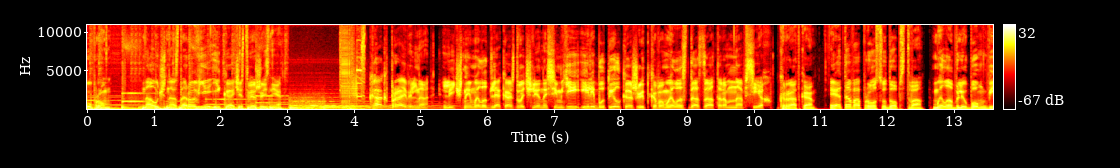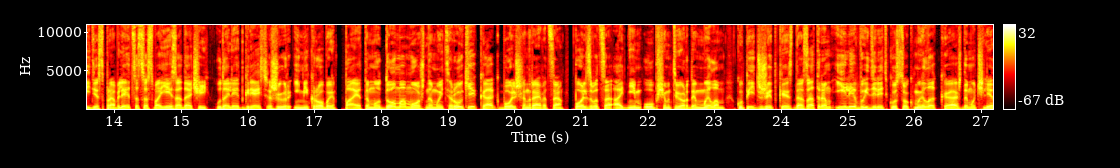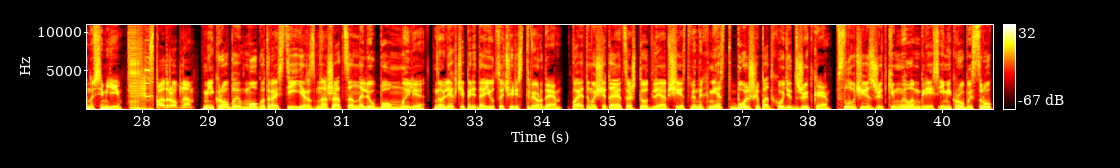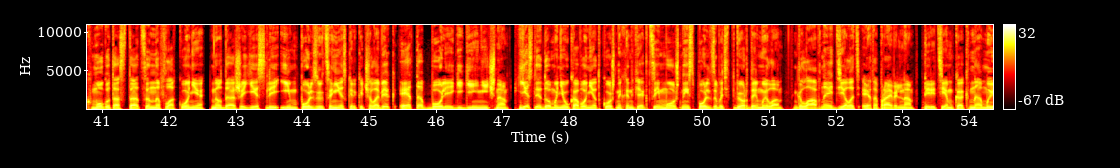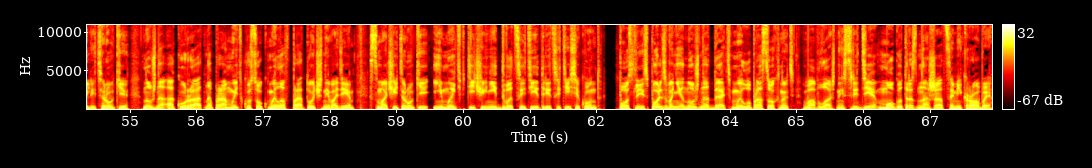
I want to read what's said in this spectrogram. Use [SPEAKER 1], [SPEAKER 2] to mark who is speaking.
[SPEAKER 1] Купрум. Научное здоровье и качестве жизни.
[SPEAKER 2] Как правильно? Личное мыло для каждого члена семьи или бутылка жидкого мыла с дозатором на всех?
[SPEAKER 1] Кратко. Это вопрос удобства. Мыло в любом виде справляется со своей задачей, удаляет грязь, жир и микробы. Поэтому дома можно мыть руки как больше нравится. Пользоваться одним общим твердым мылом, купить жидкое с дозатором или выделить кусок мыла каждому члену семьи.
[SPEAKER 2] Подробно.
[SPEAKER 1] Микробы могут расти и размножаться на любом мыле, но легче передаются через твердое. Поэтому считается, что для общественных мест больше подходит жидкое. В случае с жидким мылом грязь и микробы с рук могут остаться на флаконе, но даже если им пользуются несколько человек, это более гигиенично. Если дома ни у кого нет кожных инфекций, можно использовать твердое мыло. Главное делать это правильно. Перед тем, как намылить руки, нужно аккуратно промыть кусок мыла в проточной воде, смочить руки и мыть в течение 20-30 секунд. После использования нужно дать мылу просохнуть. Во влажной среде могут размножаться микробы.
